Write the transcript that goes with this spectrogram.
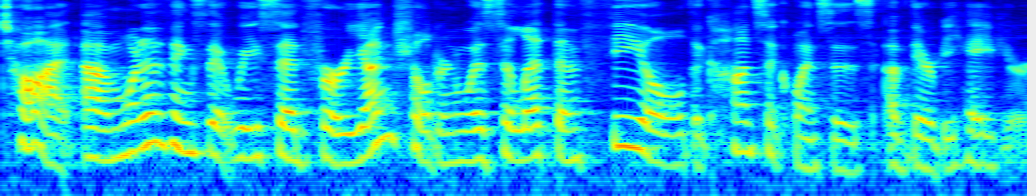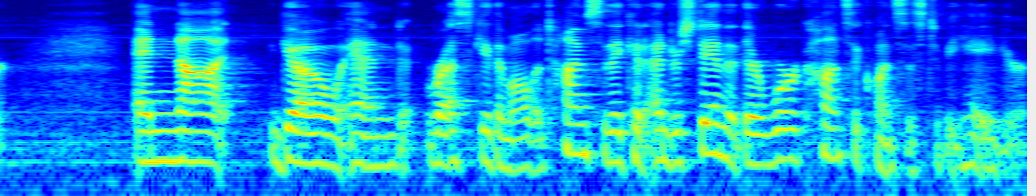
taught, um, one of the things that we said for young children was to let them feel the consequences of their behavior and not go and rescue them all the time so they could understand that there were consequences to behavior.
